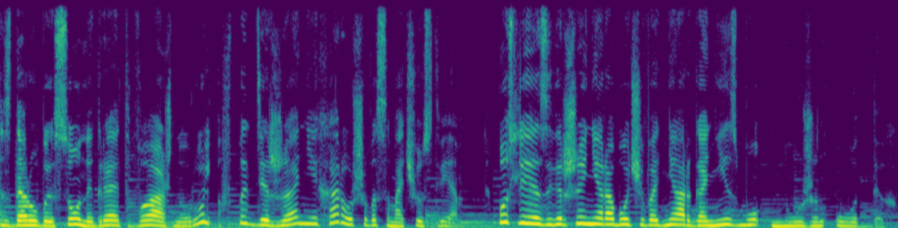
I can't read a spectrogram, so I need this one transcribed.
здоровый сон играет важную роль в поддержании хорошего самочувствия. После завершения рабочего дня организму нужен отдых.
